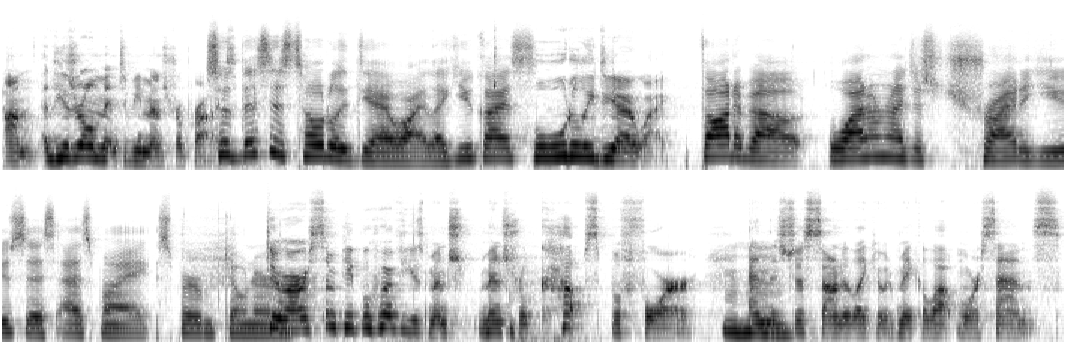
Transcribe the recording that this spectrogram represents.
Um, these are all meant to be menstrual products. so this is totally DIY. Like you guys totally DIY. thought about why don't I just try to use this as my sperm donor? There are some people who have used menstru- menstrual cups before, Mm-hmm. and this just sounded like it would make a lot more sense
